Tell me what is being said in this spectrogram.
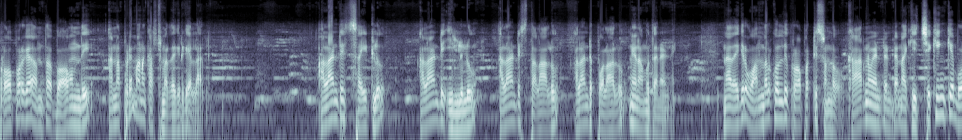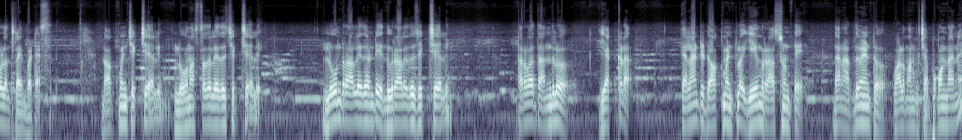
ప్రాపర్గా అంతా బాగుంది అన్నప్పుడే మనం కస్టమర్ దగ్గరికి వెళ్ళాలి. అలాంటి సైట్లు అలాంటి ఇల్లులు అలాంటి స్థలాలు అలాంటి పొలాలు నేను అమ్ముతానండి. నా దగ్గర వందల కొద్ది ప్రాపర్టీస్ ఉండవు. కారణం ఏంటంటే నాకు ఈ చెకింగ్కే బోలంత టైం పట్టేస్తుంది. డాక్యుమెంట్ చెక్ చేయాలి లోన్ వస్తుందో లేదో చెక్ చేయాలి లోన్ రాలేదంటే ఎందుకు రాలేదో చెక్ చేయాలి. తర్వాత అందులో ఎక్కడ ఎలాంటి డాక్యుమెంట్లో ఏం రాసుంటే దాని అర్థం ఏంటో వాళ్ళు మనకు చెప్పకుండానే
